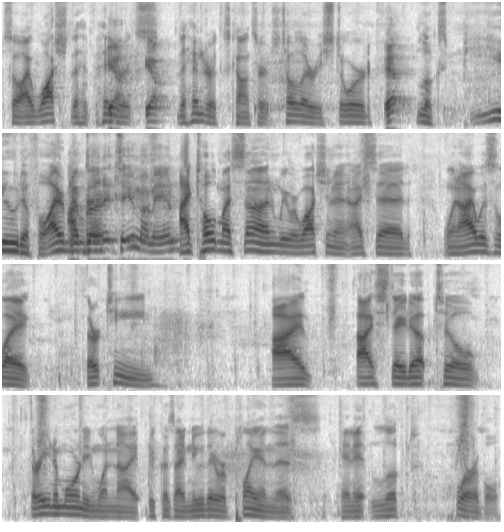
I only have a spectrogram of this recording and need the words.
So I watched the Hendrix yep. the Hendrix concerts, totally restored. Yep. Looks beautiful. I I've done it too, my man. I told my son we were watching it. I said when I was like 13, I I stayed up till three in the morning one night because I knew they were playing this, and it looked horrible.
